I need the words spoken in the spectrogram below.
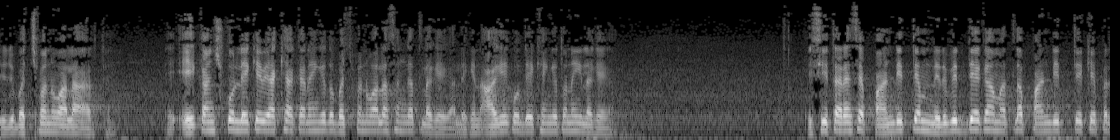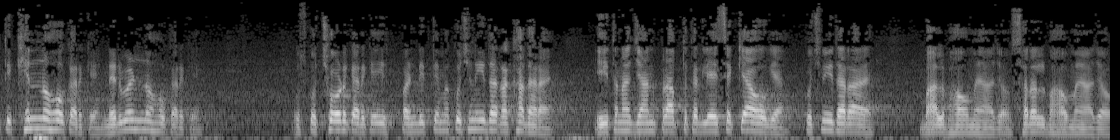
ये जो बचपन वाला अर्थ है। एक अंश को लेके व्याख्या करेंगे तो बचपन वाला संगत लगेगा, लेकिन आगे को देखेंगे तो नहीं लगेगा। इसी तरह से पांडित्यम निर्विद्य का मतलब पांडित्य के प्रति खिन्न होकर के, निर्विण्ण होकर के उसको छोड़ करके इस पंडित्य में कुछ नहीं रखा धरा है। ये इतना ज्ञान प्राप्त कर लिया, इससे क्या हो गया? कुछ नहीं धरा है। बाल भाव में आ जाओ, सरल भाव में आ जाओ।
